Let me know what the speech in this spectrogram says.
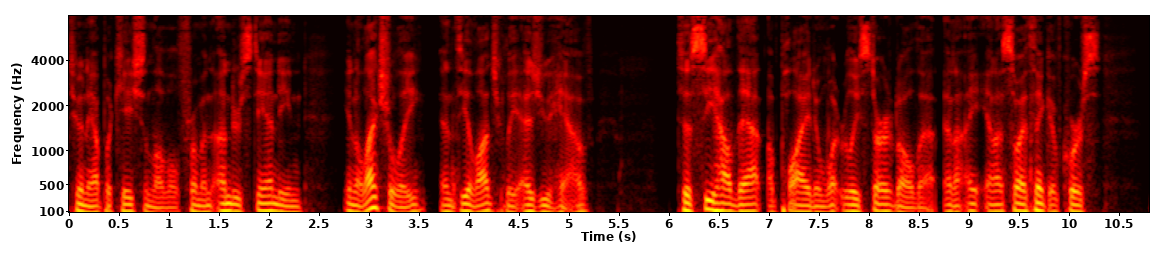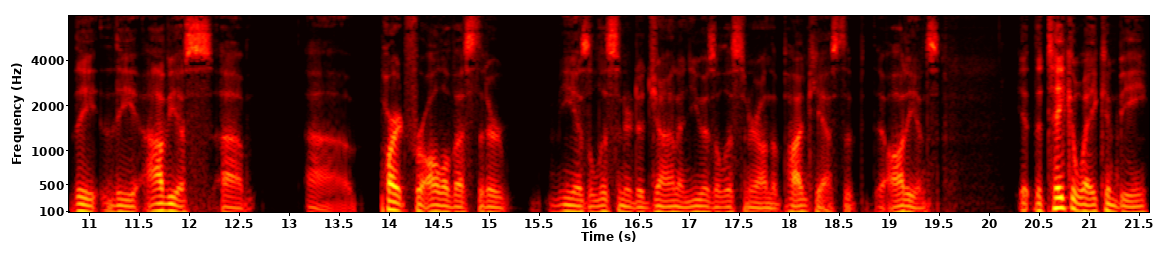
to an application level from an understanding intellectually and theologically as you have to see how that applied and what really started all that. And I, and so I think, of course, the, the obvious, uh, uh, part for all of us that are me as a listener to John and you as a listener on the podcast, the, the audience, it, the takeaway can be,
